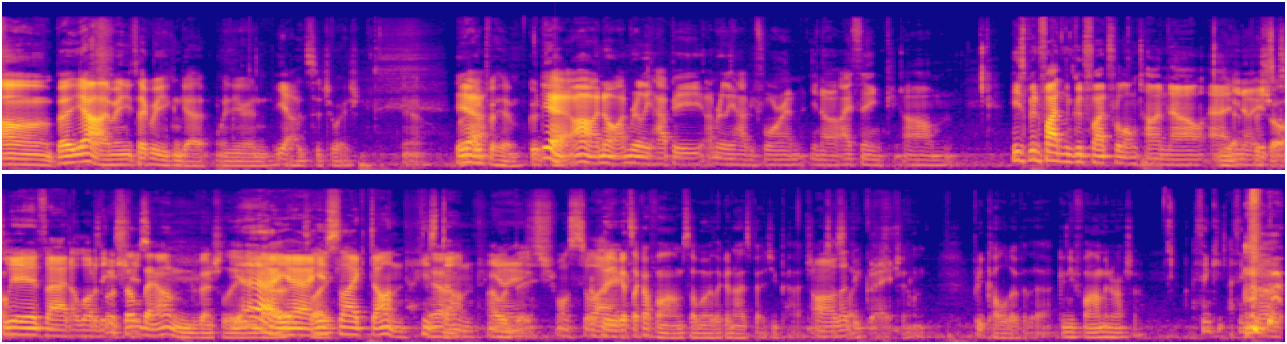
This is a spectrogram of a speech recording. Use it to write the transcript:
um, but yeah, I mean, you take what you can get when you're in Yeah. that situation. Yeah. But Yeah. Good for him. Good. For yeah. Ah, no, I'm really happy. I'm really happy for him. You know, I think. Um, He's been fighting the good fight for a long time now, and Yeah, you know it's sure. clear that a lot of the of settle issues. down eventually. you Yeah, know, yeah, it's he's like done. He's Yeah, done. I You would know, be. he wants to Hopefully he gets like a farm somewhere with like a nice veggie patch. and Oh, that'd be like, great. Chilling. Pretty cold over there. Can you farm in Russia? I think. I think so.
